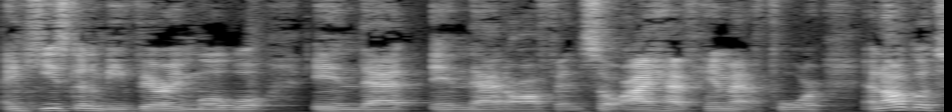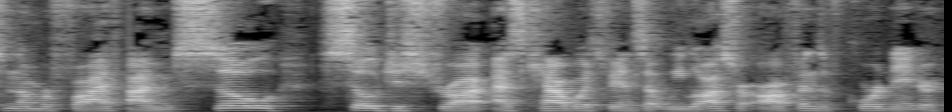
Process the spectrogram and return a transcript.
and he's going to be very mobile in that in that offense. So I have him at four, and I'll go to number five. I'm so so distraught as Cowboys fans that we lost our offensive coordinator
